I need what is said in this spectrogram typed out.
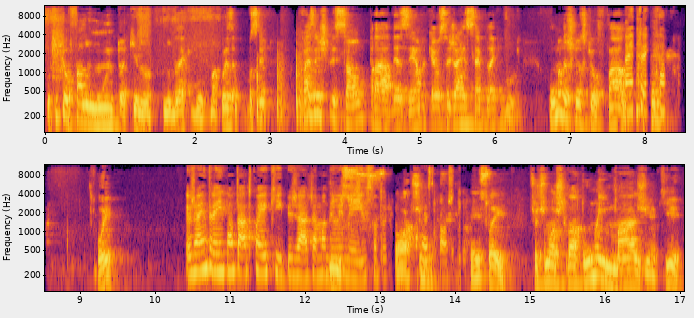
o que, que eu falo muito aqui no, no Black Book? Uma coisa, você faz a inscrição para dezembro, que aí você já recebe Black Book. Uma das coisas que eu falo. Oi? Eu já entrei em contato com a equipe, já, já mandei isso. um e-mail. Ótimo. É isso aí. Deixa eu te mostrar uma imagem aqui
